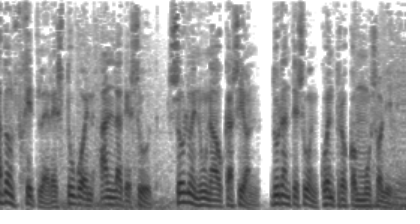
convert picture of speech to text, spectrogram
Adolf Hitler estuvo en Anlagesud solo en una ocasión, durante su encuentro con Mussolini.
